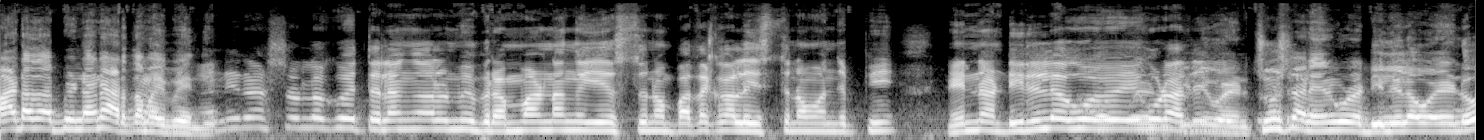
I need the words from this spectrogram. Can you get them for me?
మాట తప్పిండని అర్థమైపోయింది. అన్ని రాష్ట్రాలకు పోయి తెలంగాణలో మేము బ్రహ్మాండంగా చేస్తున్నాం పథకాలు ఇస్తున్నాం అని చెప్పి నిన్న ఢిల్లీలో పోయి కూడా అదే పోయిండు. చూసిన నేను కూడా ఢిల్లీలో పోయిండు.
